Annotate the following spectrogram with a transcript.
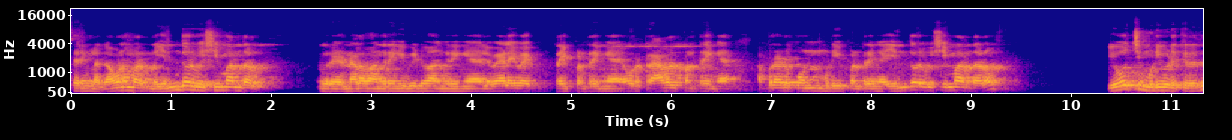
சரிங்களா? கவனமாக இருக்கணும். எந்த ஒரு விஷயமா இருந்தாலும். ஒரு நிலம் வாங்குறீங்க வீடு வாங்குறீங்க இல்லை வேலை வாய்ப்பு ட்ரை பண்ணுறீங்க ஒரு ட்ராவல் பண்ணுறீங்க அப்ராடு போகணும்னு முடிவு பண்ணுறீங்க எந்த ஒரு விஷயமா இருந்தாலும் யோசிச்சு முடிவெடுக்கிறது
